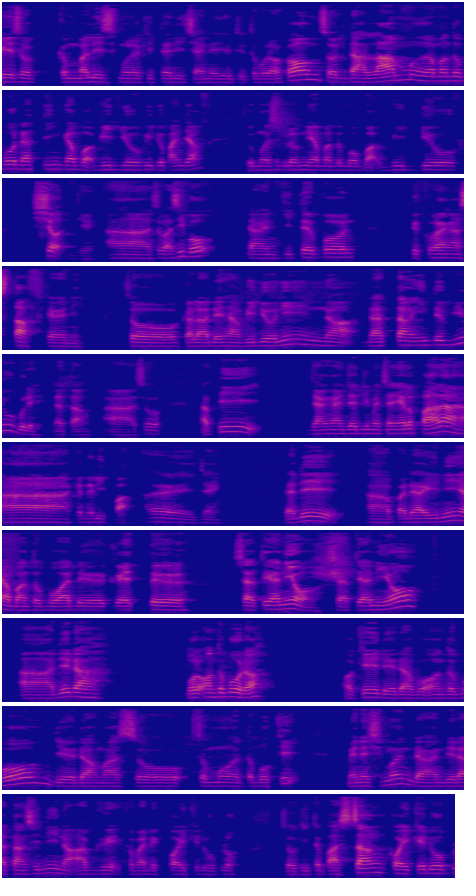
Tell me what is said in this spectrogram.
Okay, so kembali semula kita di channel youtube.com. So dah lama Abang Turbo dah tinggal buat video-video panjang. Cuma sebelum ni Abang Turbo buat video short je. Ha, sebab sibuk dan kita pun kekurangan staff sekarang ni. So kalau ada yang video ni nak datang interview boleh datang. Ha, so tapi jangan jadi macam yang lepas lah. Ha, kena lipat. Hai, jeng. Jadi ha, pada hari ni Abang Turbo ada kereta Satria Neo. Satria Neo uh, dia dah bolt on turbo dah. Okey, dia dah bolt on turbo, dia dah masuk semua turbo kit management dan dia datang sini nak upgrade kepada coil K20. So kita pasang coil K20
